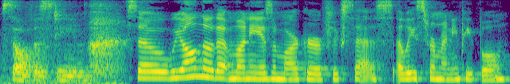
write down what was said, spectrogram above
self esteem. So, we all know that money is a marker of success, at least for many people.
